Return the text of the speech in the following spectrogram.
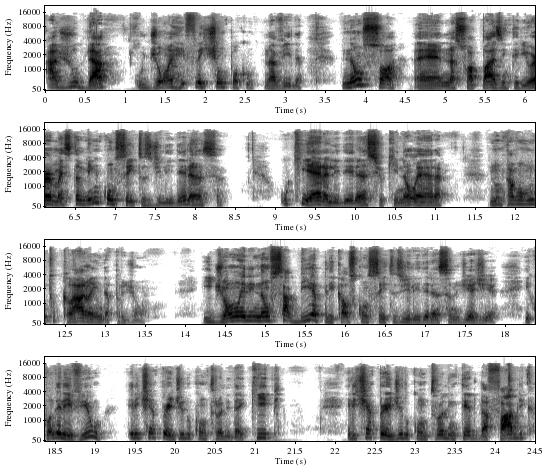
a ajudar o John a refletir um pouco na vida. Não só é, na sua paz interior, mas também em conceitos de liderança. O que era liderança e o que não era. Não estava muito claro ainda para o John. E John ele não sabia aplicar os conceitos de liderança no dia a dia. E quando ele viu, ele tinha perdido o controle da equipe, ele tinha perdido o controle inteiro da fábrica,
